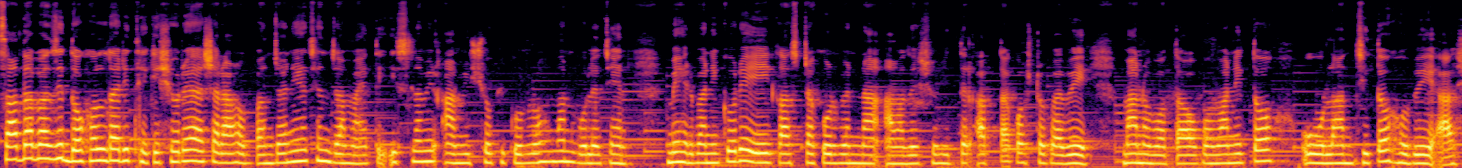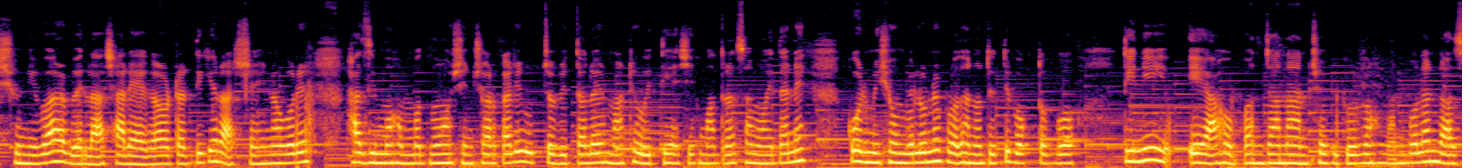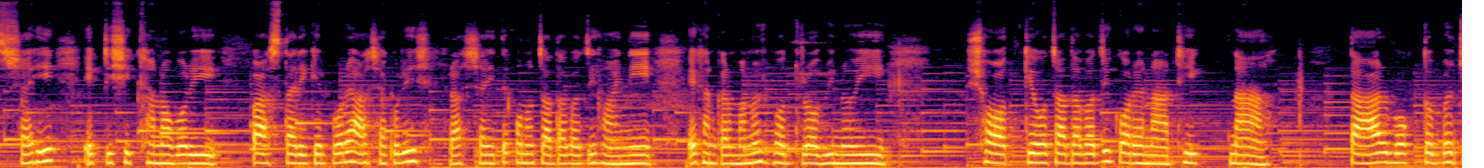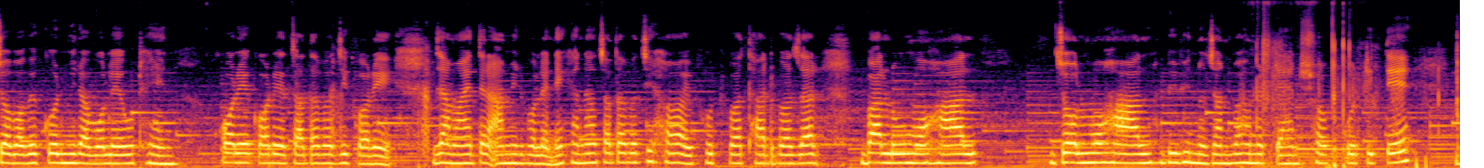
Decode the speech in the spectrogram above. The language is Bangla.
চাঁদাবাজি দখলদারি থেকে সরে আসার আহ্বান জানিয়েছেন জামায়াতে ইসলামীর আমির শফিকুর রহমান বলেছেন, মেহরবানি করে এই কাজটা করবেন না, আমাদের শহীদদের আত্মা কষ্ট পাবে, মানবতা অপমানিত ও লাঞ্ছিত হবে। আজ শনিবার বেলা সাড়ে এগারোটার দিকে রাজশাহী নগরের হাজী মোহাম্মদ মহসিন সরকারি উচ্চ বিদ্যালয়ের মাঠে ঐতিহাসিক মাদ্রাসা ময়দানে কর্মী সম্মেলনে প্রধান অতিথি বক্তব্য তিনি এ আহ্বান জানান, শফিকুর রহমান বলেন, রাজশাহী একটি শিক্ষানগরী। পাঁচ তারিখের পরে আশা করি রাজশাহীতে কোনো চাঁদাবাজি হয়নি। এখানকার মানুষ ভদ্র বিনয়ী সৎ, কেউ চাঁদাবাজি করে না, ঠিক না। তার বক্তব্যের জবাবে কর্মীরা বলে ওঠেন, করে করে, চাঁদাবাজি করে। জামায়াতের আমির বলেন, এখানেও চাঁদাবাজি হয়। ফুটপাত হাট বাজার বালু, মহাল জলমহাল, বিভিন্ন যানবাহনের স্ট্যান্ড সবকটিতে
